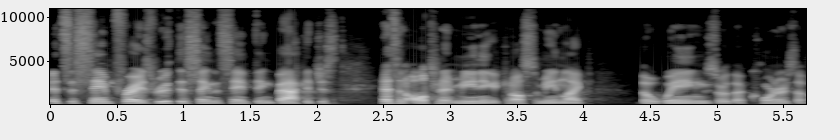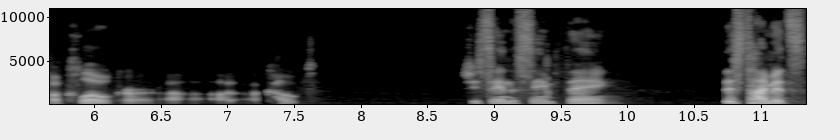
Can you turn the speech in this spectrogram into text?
It's the same phrase. Ruth is saying the same thing back. It just has an alternate meaning. It can also mean like the wings or the corners of a cloak or a, a, a coat. She's saying the same thing. This time it's,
